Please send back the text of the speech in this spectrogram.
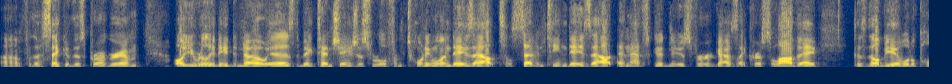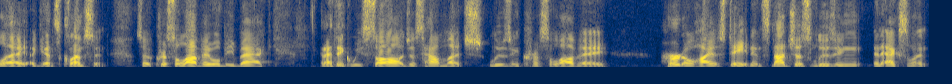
um, for the sake of this program, all you really need to know is the Big Ten changed this rule from 21 days out till 17 days out, and that's good news for guys like Chris Olave because they'll be able to play against Clemson. So Chris Olave will be back, and I think we saw just how much losing Chris Olave hurt Ohio State. And it's not just losing an excellent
